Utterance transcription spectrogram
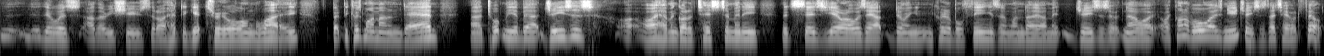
there was other issues that I had to get through along the way, but because my mum and dad uh, taught me about Jesus, I, haven't got a testimony that says, yeah, I was out doing incredible things and one day I met Jesus. No, I, I kind of always knew Jesus. That's how it felt.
